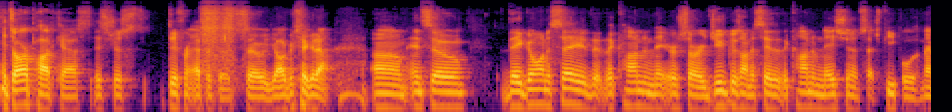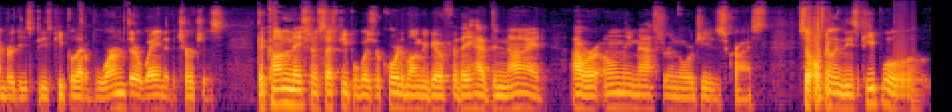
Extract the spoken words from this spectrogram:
it's our podcast. It's just different episodes so y'all go check it out. Um, and so they go on to say that the condemnation or sorry jude goes on to say that the condemnation of such people remember these, these people that have wormed their way into the churches. The condemnation of such people was recorded long ago for they have denied our only master and lord jesus christ so ultimately, these people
